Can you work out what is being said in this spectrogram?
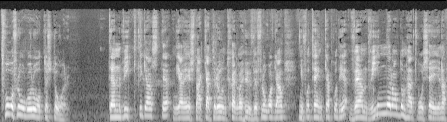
Två frågor återstår. Den viktigaste, ni har ju snackat runt själva huvudfrågan. Ni får tänka på det. Vem vinner av de här två tjejerna?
